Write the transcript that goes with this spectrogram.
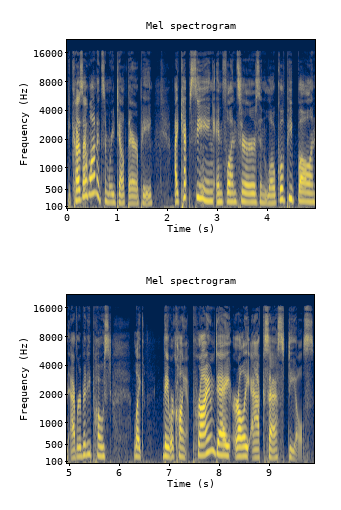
because I wanted some retail therapy, I kept seeing influencers and local people and everybody post like they were calling it Prime Day early access deals.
